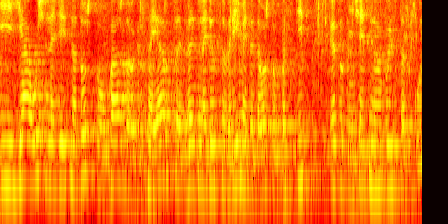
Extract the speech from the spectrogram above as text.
и я очень надеюсь на то, что у каждого красноярца обязательно найдется время для того, чтобы посетить эту замечательную выставку.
